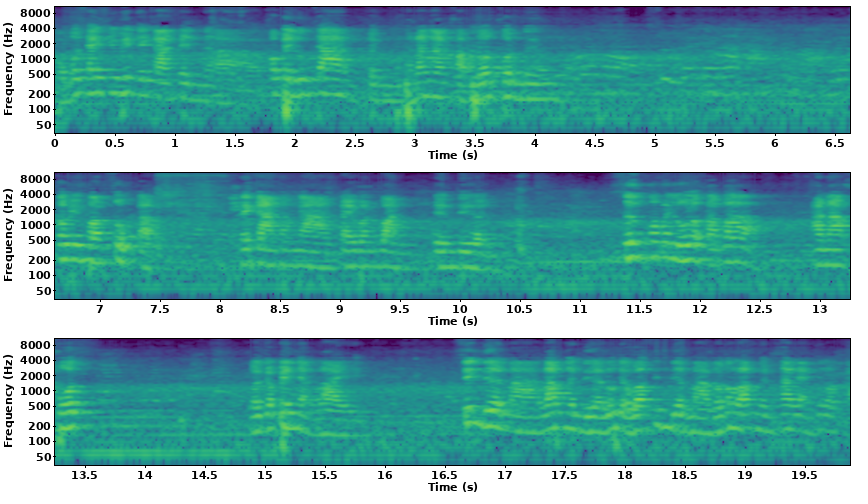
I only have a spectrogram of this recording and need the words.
ผมก็ใช้ชีวิตในการเป็นอ่าก็เป็นลูกจ้างเป็นพนักงานขับรถคนหนึ่ง ก็มีความสุขกับในการทำงานไปวันๆเดือนๆซึ่งก็ไม่รู้หรอกครับว่า อนาคต เราจะเป็นอย่างไร สิ้นเดือนมารับเงินเดือนรู้แต่ว่าสิ้นเดือนมาเราต้องรับเงินค่าแรงที่เราท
